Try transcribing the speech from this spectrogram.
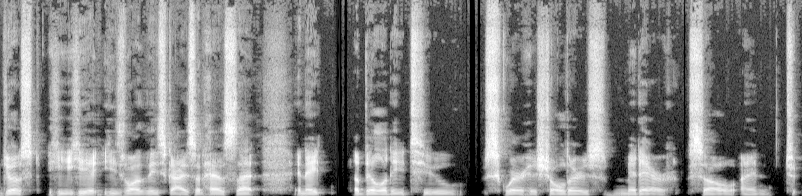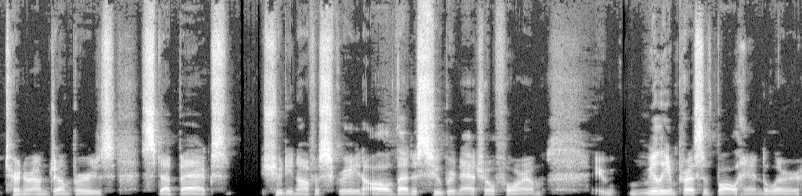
just he, he he's one of these guys that has that innate ability to square his shoulders midair. So and t- turnaround jumpers, step backs, shooting off a screen, all of that is supernatural for him. A really impressive ball handler.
